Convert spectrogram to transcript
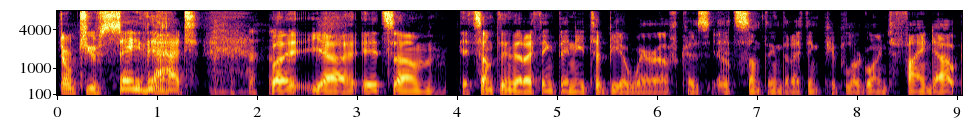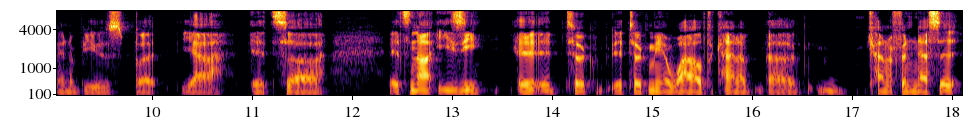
don't you say that. But yeah it's um it's something that I think they need to be aware of cuz it's something that I think people are going to find out and abuse. But yeah it's uh it's not easy. It, it took it took me a while to kind of uh kind of finesse it.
